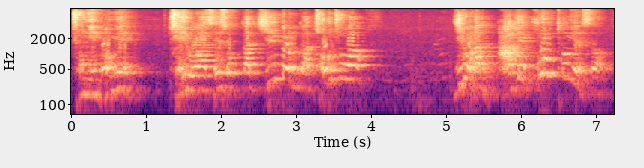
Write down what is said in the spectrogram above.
종의 멍에 죄와 세속과 질병과 저주와 이러한 악의 구렁텅이에서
